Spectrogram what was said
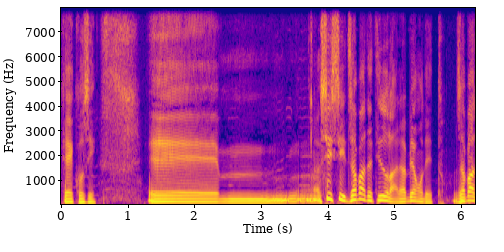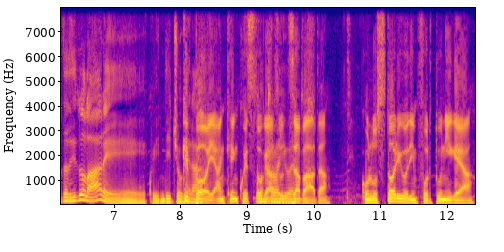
che è così. Ehm, sì, sì, Zapata è titolare, l'abbiamo detto. Zapata titolare e quindi giocherà. Che poi anche in questo caso Zapata, con lo storico di infortuni che ha,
